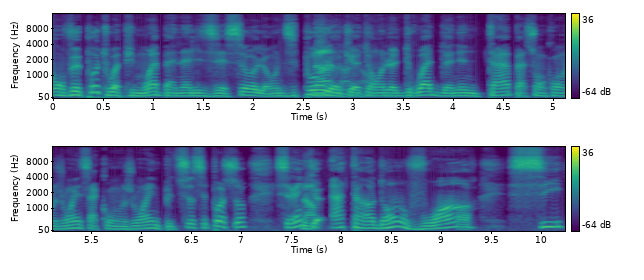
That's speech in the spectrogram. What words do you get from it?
on veut pas, toi puis moi, banaliser ça. Là. On dit pas Non, là, non, que non. on a le droit de donner une tape à son conjoint, sa conjointe, puis tout ça. C'est pas ça. C'est rien que attendons voir si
